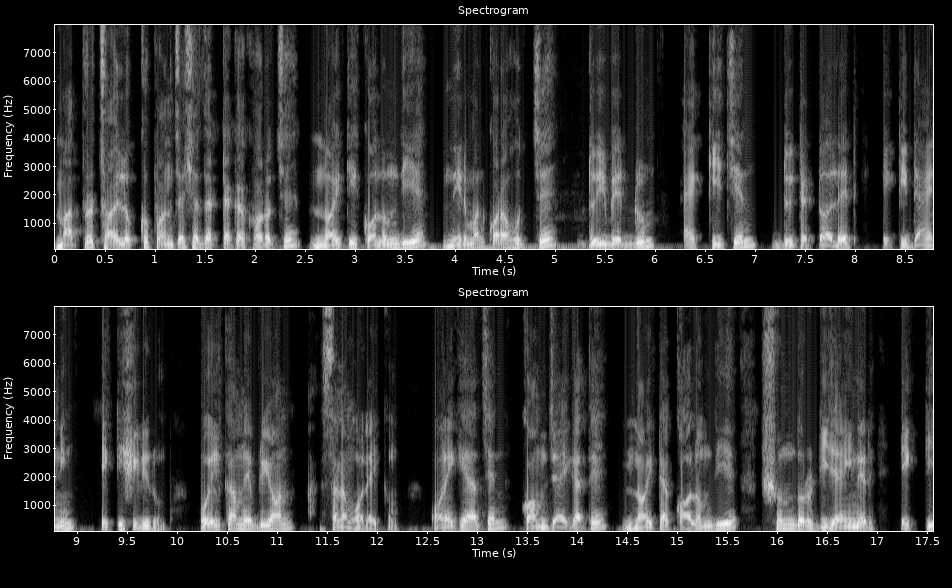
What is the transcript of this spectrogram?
মাত্র ছয় লক্ষ পঞ্চাশ হাজার টাকা খরচে নয়টি কলম দিয়ে নির্মাণ করা হচ্ছে। দুই বেডরুম, এক কিচেন, দুইটা টয়লেট, একটি ডাইনিং, একটি সিঁড়ি রুম। ওয়েলকাম এভরিওয়ান, আসসালামু আলাইকুম। অনেকে আছেন কম জায়গাতে নয়টা কলম দিয়ে সুন্দর ডিজাইনের একটি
